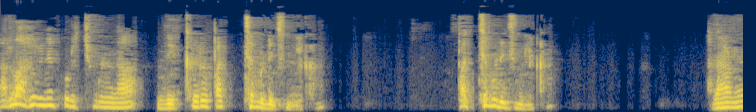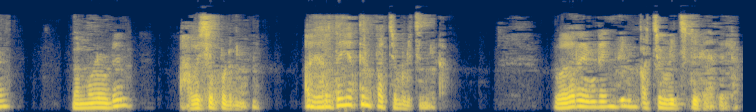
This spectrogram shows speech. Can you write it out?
അള്ളാഹുവിനെ കുറിച്ചുള്ള വിക്റ് പച്ച പിടിച്ചു നിൽക്കണം. പച്ച പിടിച്ചു നിൽക്കണം. അതാണ് നമ്മളോട് ആവശ്യപ്പെടുന്നത് അത് ഹൃദയത്തിൽ പച്ച പിടിച്ചു നിൽക്കണം വേറെ എവിടെയെങ്കിലും പച്ച പിടിച്ചിട്ട് കാര്യമില്ല.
